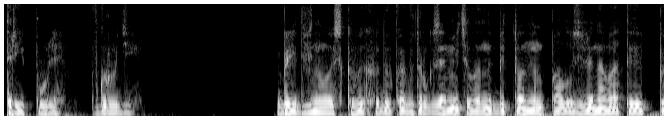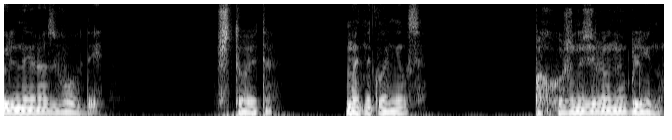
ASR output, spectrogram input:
Три пули в груди. Бри двинулась к выходу, как вдруг заметила на бетонном полу зеленоватые пыльные разводы. «Что это?» Мэтт наклонился. «Похоже на зеленую глину».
